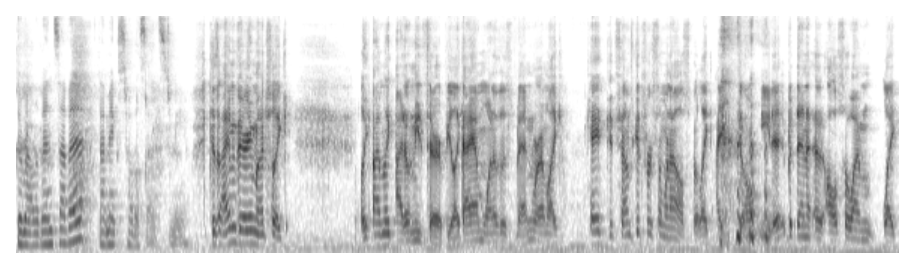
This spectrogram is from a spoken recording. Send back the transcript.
the relevance of it, that makes total sense to me. because I'm very much like, like I'm like I don't need therapy. Like I am one of those men where I'm like, okay, it sounds good for someone else, but like I don't need it. But then uh, also I'm like,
